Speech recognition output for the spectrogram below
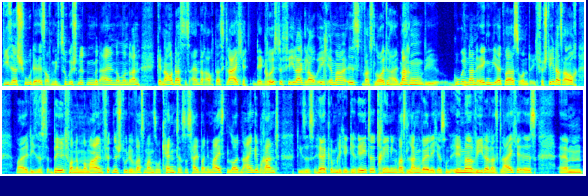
Dieser Schuh, der ist auf mich zugeschnitten mit allen und dran. Genau das ist einfach auch das Gleiche. Der größte Fehler, glaube ich immer, ist, was Leute halt machen. Die googeln dann irgendwie etwas und ich verstehe das auch, weil dieses Bild von einem normalen Fitnessstudio, was man so kennt, das ist halt bei den meisten Leuten eingebrannt. Dieses herkömmliche Gerätetraining, was langweilig ist und immer wieder das Gleiche ist. Ähm,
